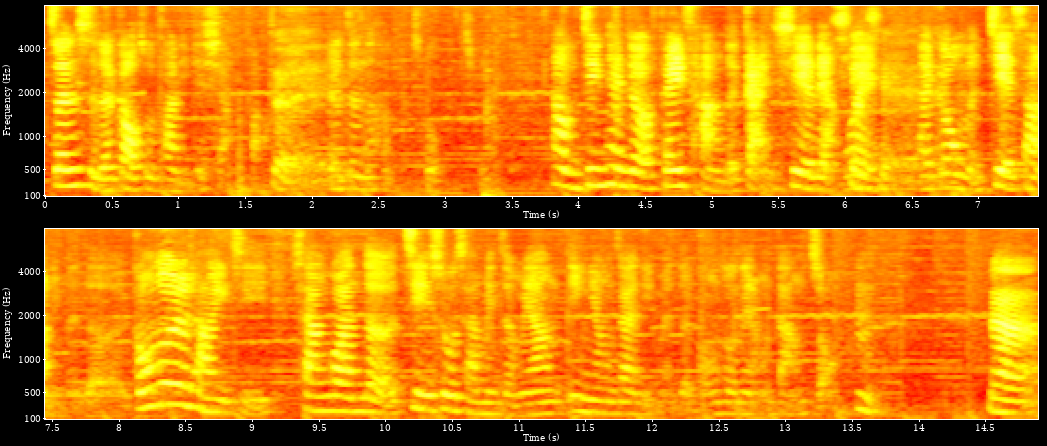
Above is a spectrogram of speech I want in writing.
真实的告诉他你的想法，对，就真的很不错。那我们今天就非常的感谢两位来跟我们介绍你们的工作日常以及相关的技术产品怎么样应用在你们的工作内容当中。嗯，那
